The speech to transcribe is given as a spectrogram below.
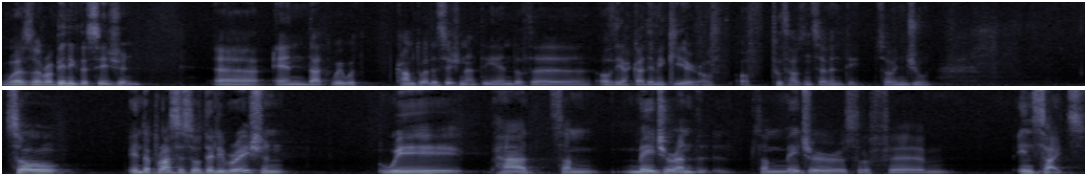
was a rabbinic decision. uh, and that we would come to a decision at the end of the, of the academic year of, of 2017, so in June. So, in the process of deliberation, we had some major and some major sort of um, insights.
